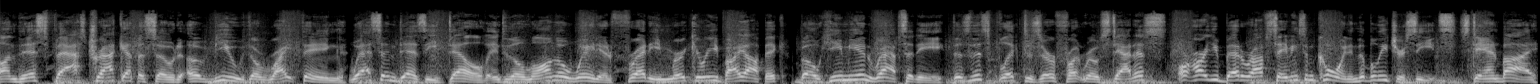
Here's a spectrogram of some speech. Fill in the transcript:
On this fast track episode of View the Right Thing, Wes and Desi delve into the long awaited Freddie Mercury biopic, Bohemian Rhapsody. Does this flick deserve front row status? Or are you better off saving some coin in the bleacher seats? Stand by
